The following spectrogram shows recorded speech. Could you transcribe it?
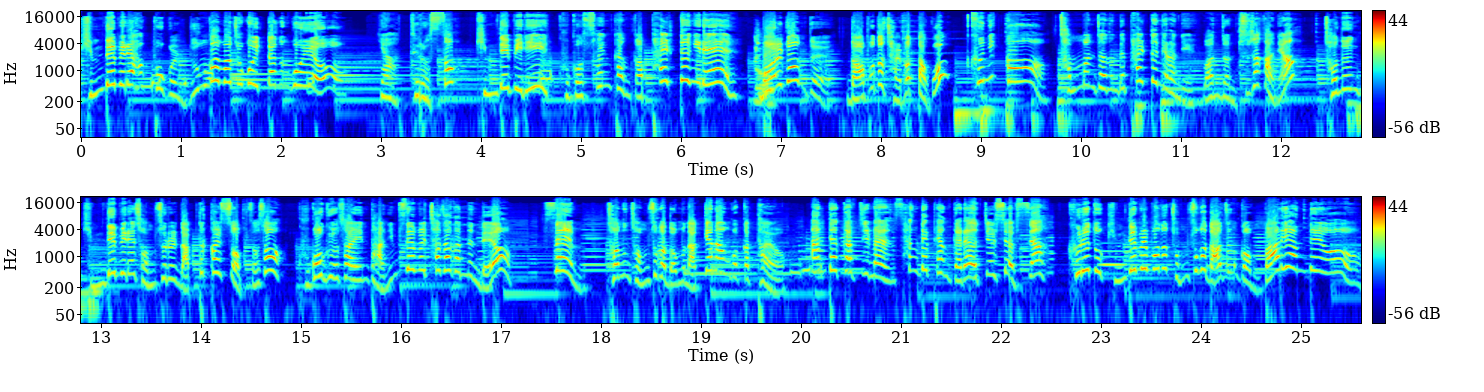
김대빌의 학폭을 눈 감아주고 있다는 거예요. 야, 들었어? 김대빌이 국어 수행평가 8등이래. 말도 안 돼. 나보다 잘 봤다고? 그니까. 잠만 자는데 8등이라니. 완전 주작 아냐? 저는 김대빌의 점수를 납득할 수 없어서 국어교사인 담임쌤을 찾아갔는데요. 쌤, 저는 점수가 너무 낮게 나온 것 같아요. 안타 깝지만 상대평가라 어쩔 수 없어. 그래도 김대빌보다 점수가 낮은 건 말이 안 돼요.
